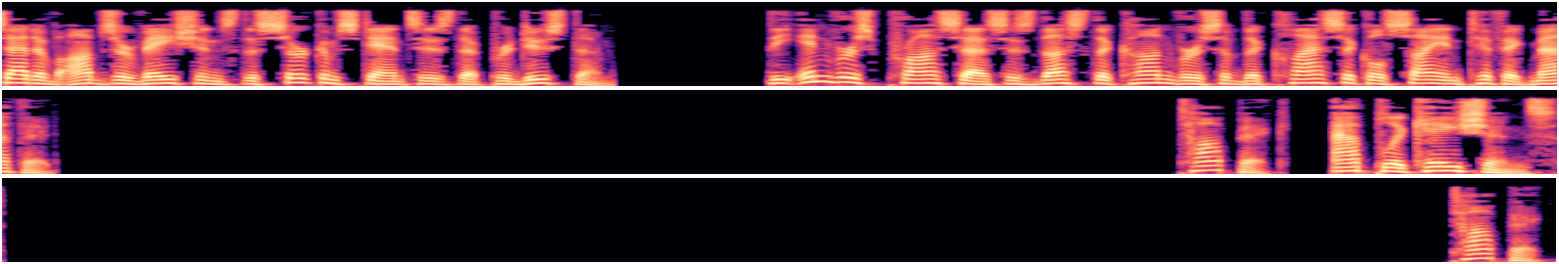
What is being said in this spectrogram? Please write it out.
set of observations the circumstances that produced them. The inverse process is thus the converse of the classical scientific method. Applications Topic:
